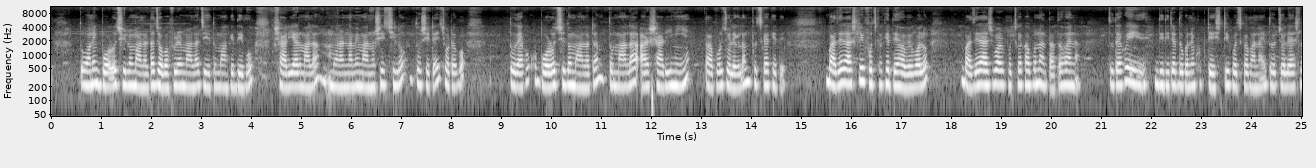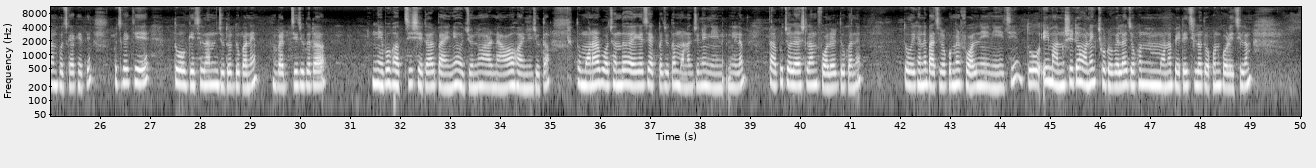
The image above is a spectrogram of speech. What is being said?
তো অনেক বড় ছিল মালাটা, জবা ফুলের মালা যেহেতু মাকে দেব। শাড়ি আর মালা, মনার নামে মানুষই ছিল, তো সেটাই ছোটাবো। তো দেখো খুব বড় ছিল মালাটা। তো মালা আর শাড়ি নিয়ে তারপর চলে গেলাম ফুচকা খেতে। বাজারে আসলেই ফুচকা খেতে হবে বলো। বাজারে আসব আর ফুচকা খাব না, তা তো হয় না। তো দেখো এই দিদিটার দোকানে খুব টেস্টি ফুচকা বানায়। তো চলে আসলাম ফুচকা খেতে। ফুচকা খেয়ে তো গেছিলাম জুতোর দোকানে বাট যে জুতোটা নেব ভাবছি সেটা আর পাইনি, ওর জন্য আর নেওয়াও হয়নি জুতো। তো মনার পছন্দ হয়ে গেছে একটা জুতো, মনার জন্যই নিয়ে নিলাম। তারপর চলে আসলাম ফলের দোকানে। তো এখানে পাঁচ রকমের ফল নিয়ে নিয়েছি। তো এই মানুষটা অনেক ছোটোবেলায় যখন মনা পেটে ছিল তখন করেছিলাম।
